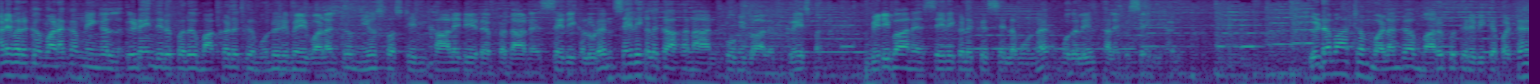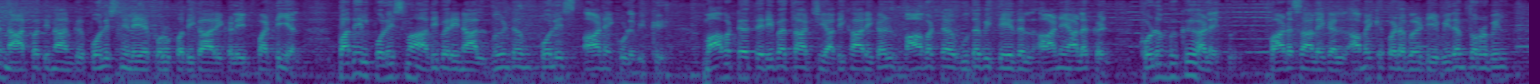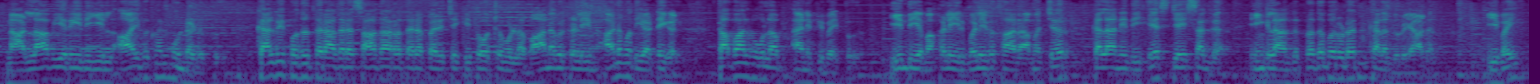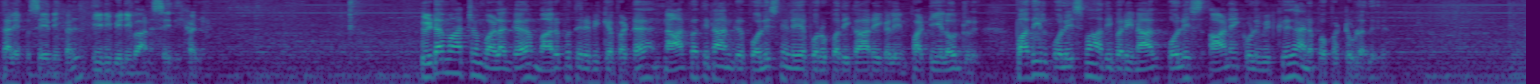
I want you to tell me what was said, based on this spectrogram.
அனைவருக்கும் வணக்கம். நீங்கள் இணைந்திருப்பது மக்களுக்கு முன்னுரிமை வழங்கும் நியூஸ் ஃபர்ஸ்டின் காலை நேர பிரதான செய்திகளுடன் செய்திகளுக்காக நான் பூமிபாலன் கிரேஸ்மன். விரிவான செய்திகளுக்கு செல்ல முன்னர் முதலில் தலைப்பு செய்திகள். இடமாற்றம் வழங்க மறுப்பு தெரிவிக்கப்பட்ட நாற்பத்தி நான்கு போலீஸ் நிலைய பொறுப்பதிகாரிகளின் பட்டியல். பதில் போலீஸ் மா அதிபரினால் மீண்டும் போலீஸ் ஆணைக்குழுவிற்கு. மாவட்ட தெரிவத்தாட்சி அதிகாரிகள் மாவட்ட உதவி தேர்தல் ஆணையாளர்கள் கொழும்புக்கு அழைப்பு. பாடசாலைகள் அமைக்கப்பட வேண்டிய விதம் தொடர்பில் நாளாவிய ரீதியில் ஆய்வுகள் முன்னெடுப்பு. கல்வி பொதுத்தராதர சாதாரண தர பரீட்சைக்கு தோற்றவுள்ள மாணவர்களின் அனுமதி அட்டைகள் தபால் மூலம் அனுப்பி வைப்பு. இந்திய மகளிர் வெளிவிகார அமைச்சர் கலாநிதி எஸ் ஜெய்சங்கர் இங்கிலாந்து பிரதமருடன் கலந்துரையாடல். இவை தலைப்பு செய்திகள் இனி விரிவான செய்திகள். இடமாற்றம் வழங்க மறுப்பு தெரிவிக்கப்பட்ட நாற்பத்தி நான்கு போலீஸ் நிலைய பொறுப்பதிகாரிகளின் பட்டியல் ஒன்று. பதில் போலீஸ் மா அதிபரினால் போலீஸ் ஆணைக்குழுவிற்கு அனுப்பப்பட்டுள்ளது.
